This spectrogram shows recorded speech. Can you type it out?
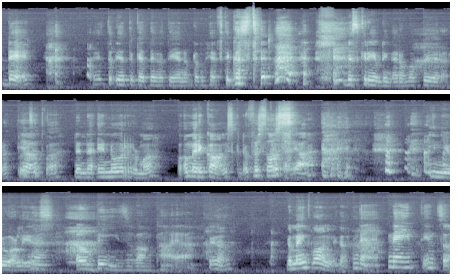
Det. Jag ty- Jag tycker att det var till en av de häftigaste beskrivningar av vampyrer. Att plötsligt var den där enorma amerikansk då förstås. Förstås, ja. I New Orleans. Obese vampire. Ja. De är inte vanliga. Nej, nej inte, inte så.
